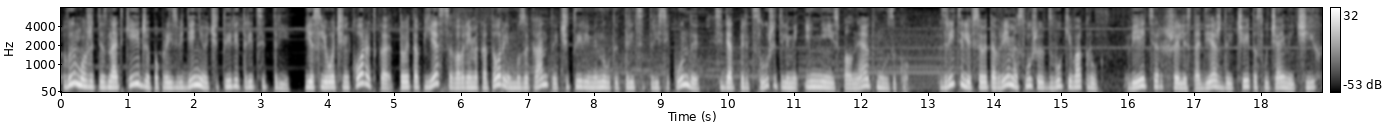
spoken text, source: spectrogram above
Вы можете знать Кейджа по произведению 4.33. Если очень коротко, то это пьеса, во время которой музыканты 4 минуты 33 секунды сидят перед слушателями и не исполняют музыку. Зрители все это время слушают звуки вокруг. Ветер, шелест одежды, чей-то случайный чих.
